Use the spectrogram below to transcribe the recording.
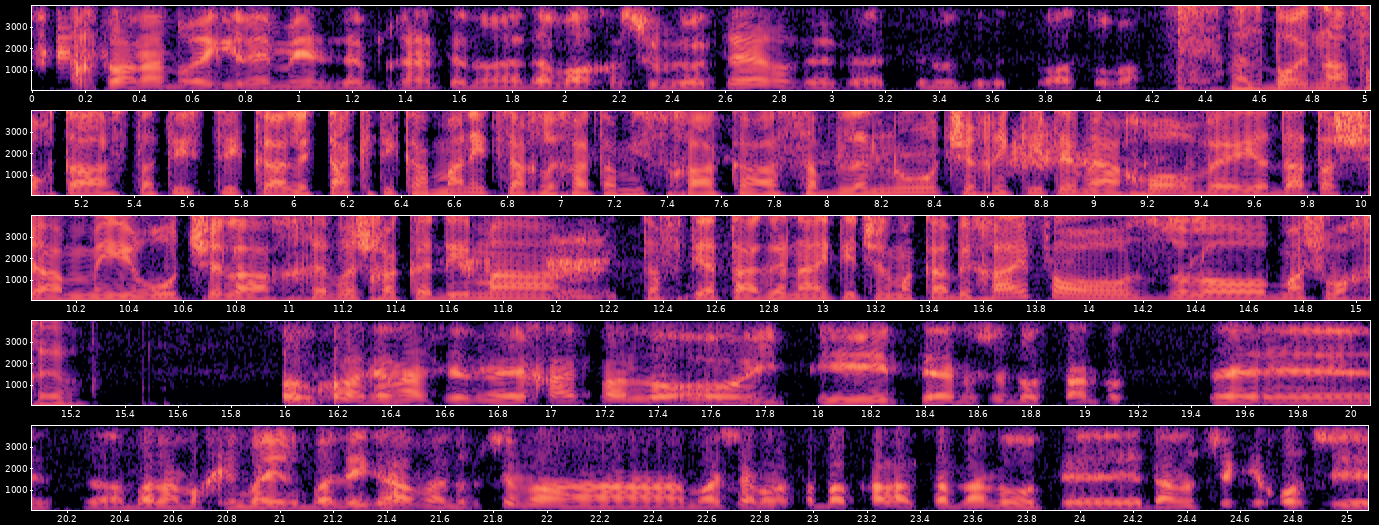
לפתוח את העונה ברגל ימין, זה מבחינתנו היה הדבר החשוב ביותר, ועשינו את זה בצורה טובה. אז בואו נהפוך את הסטטיסטיקה לטקטיקה. מה ניצח לך את המשחק? הסבלנות שחיכיתם מאחור וידעת שהמהירות של החבר'ה שלך קדימה תפתיע את ההגנה האיטית של מכבי חיפה, או זו לא משהו אחר? קודם כל, הגנה של חיפה לא איטית, אני חושב שדו סנטוס אה, זה הבלם הכי מהיר בליגה, אבל אני חושב מה שאמרת בהתחלה, סבלנות. אה, ידענו שככל ש... אה,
